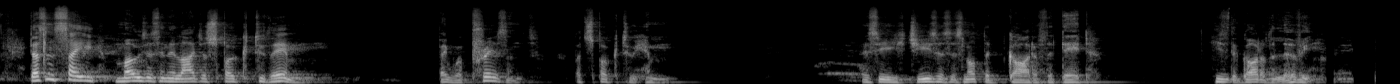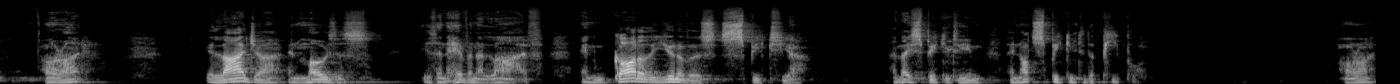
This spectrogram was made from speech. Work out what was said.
It doesn't say Moses and Elijah spoke to them. They were present, but spoke to him. You see, Jesus is not the God of the dead. He's the God of the living. All right? Elijah and Moses is in heaven alive, and God of the universe speaks here. And they're speaking to him. They're not speaking to the people. All right?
